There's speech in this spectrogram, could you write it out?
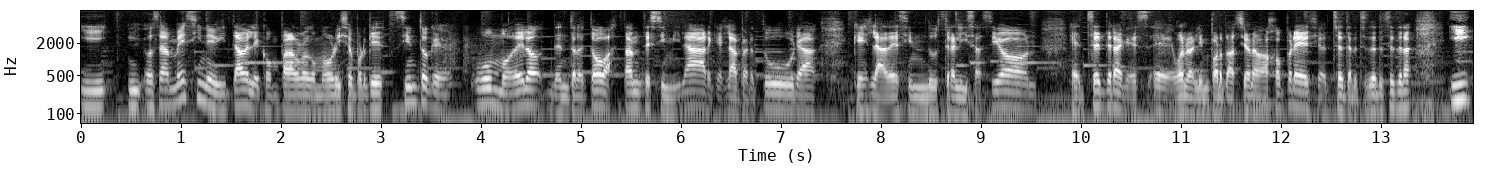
Y, y, o sea, me es inevitable compararlo con Mauricio porque siento que hubo un modelo dentro de todo bastante similar, que es la apertura, que es la desindustrialización, etcétera, que es, eh, bueno, la importación a bajo precio, etcétera, etcétera, etcétera. Y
